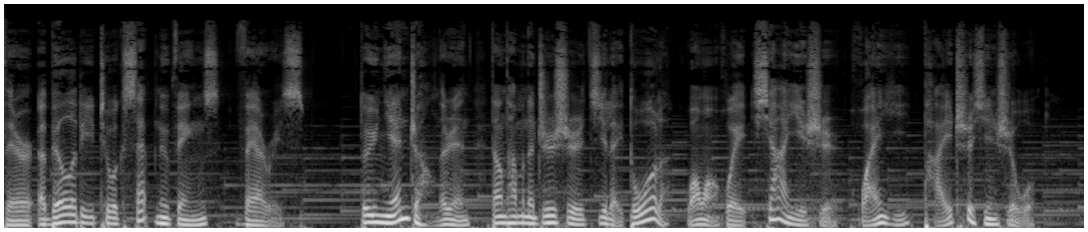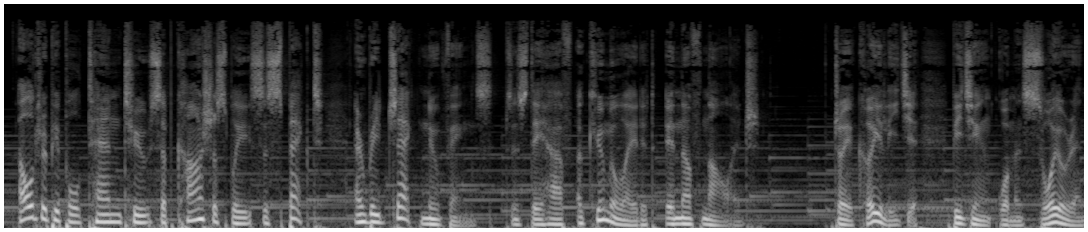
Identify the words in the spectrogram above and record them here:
Their ability to accept new things varies. 对于年长的人，当他们的知识积累多了，往往会下意识怀疑、排斥新事物。Elder people tend to subconsciously suspect and reject new things since they have accumulated enough knowledge. 这也可以理解，毕竟我们所有人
